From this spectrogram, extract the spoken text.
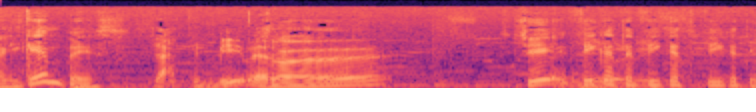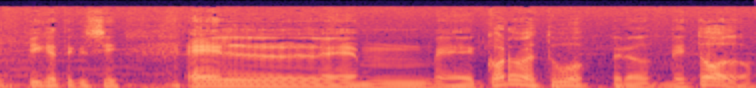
el Kempes. Justin Bieber. Sí. Sí, fíjate, fíjate, fíjate, fíjate que sí. El em, eh, Córdoba estuvo, pero de todo,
